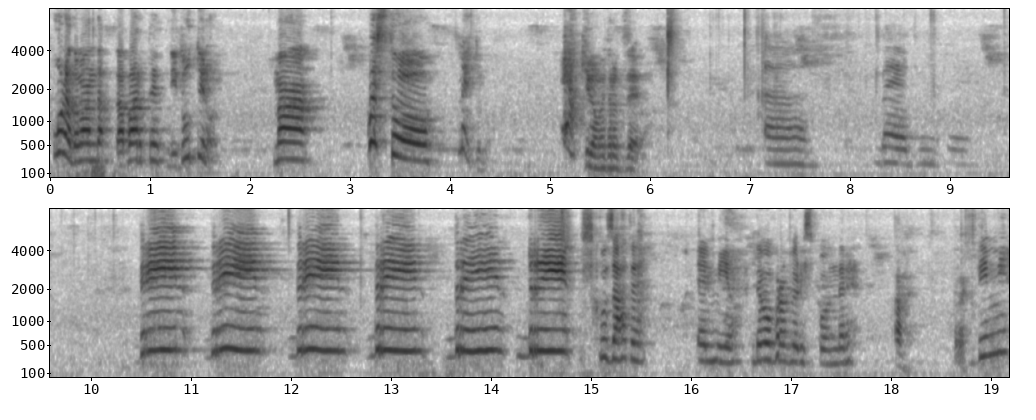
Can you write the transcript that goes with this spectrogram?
una domanda da parte di tutti noi. Ma questo metodo è a chilometro zero? Eh, beh, dunque. Drin, drin, drin, drin, drin, drin. Scusate, è il mio, devo proprio rispondere. Ah, prego. Dimmi.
